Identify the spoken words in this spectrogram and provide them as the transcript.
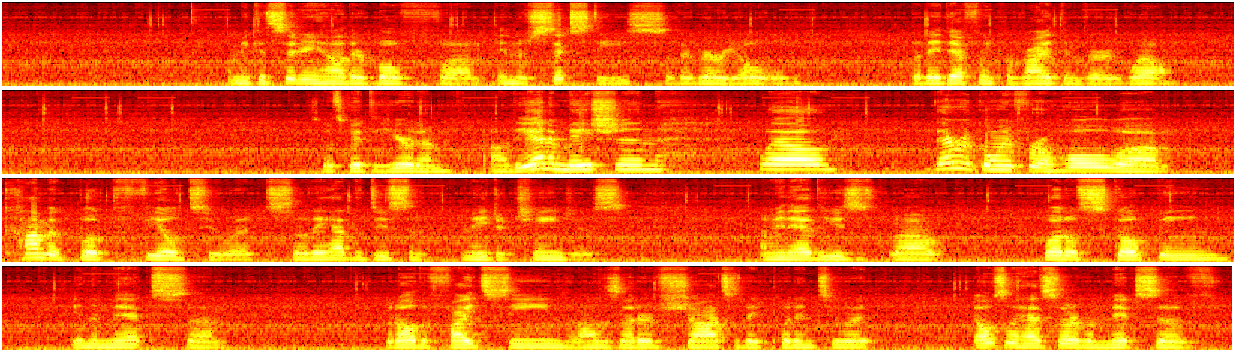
I mean, considering how they're both um, in their 60s, so they're very old. But they definitely provide them very well. So it's good to hear them. Uh, the animation, well, they were going for a whole um, comic book feel to it, so they had to do some major changes. I mean, they had to use uh, rotoscoping in the mix um, with all the fight scenes and all these other shots that they put into it. It also has sort of a mix of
